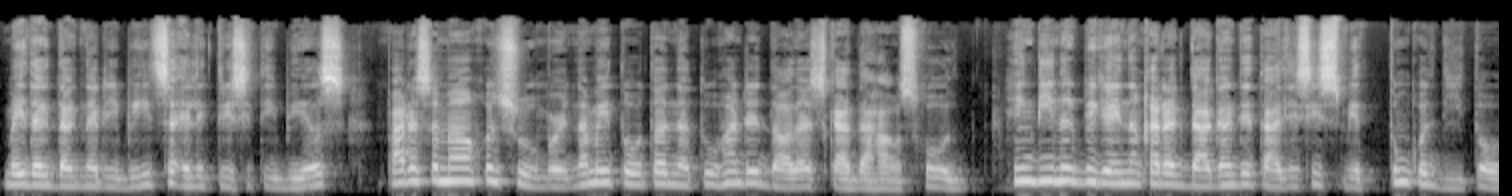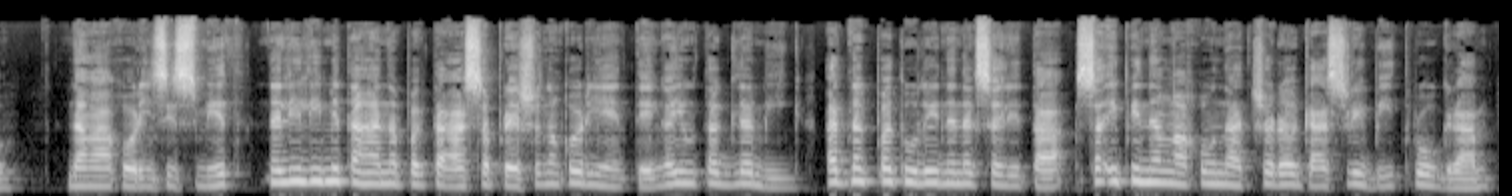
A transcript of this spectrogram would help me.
May dagdag na rebate sa electricity bills para sa mga consumer na may total na $200 kada household. Hindi nagbigay ng karagdagang detalye si Smith tungkol dito. Nangako rin si Smith na lilimitahan ng pagtaas sa presyo ng kuryente ngayong taglamig at nagpatuloy na nagsalita sa ipinangakong natural gas rebate program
